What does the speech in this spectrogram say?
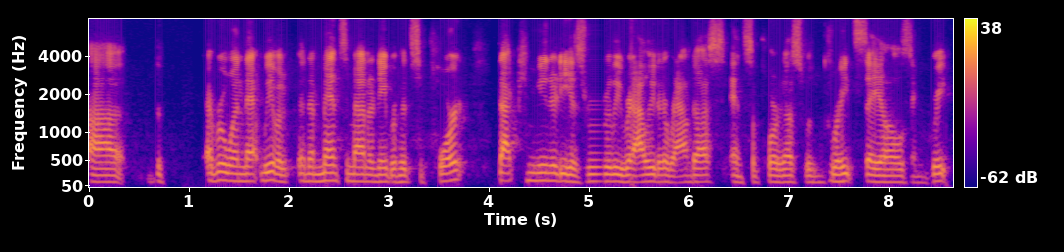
uh, the, everyone that we have a, an immense amount of neighborhood support that community has really rallied around us and supported us with great sales and great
